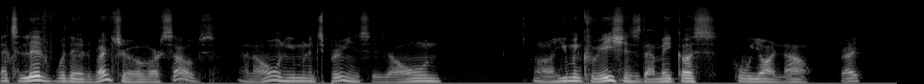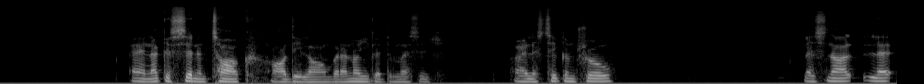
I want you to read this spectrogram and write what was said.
Let's live with the adventure of ourselves and our own human experiences, our own uh, human creations that make us who we are now, right? And I could sit and talk all day long, but I know you get the message. All right, let's take control. Let's not let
